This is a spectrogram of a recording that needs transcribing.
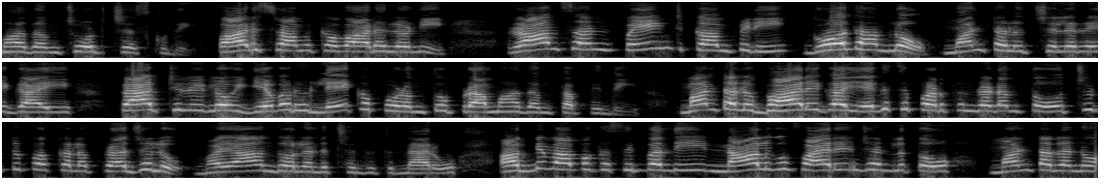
ప్రమాదం చోటు చేసుకుంది. పారిశ్రామిక వాడలోని రామ్సన్ పెయింట్ కంపెనీ గోదాంలో మంటలు చెలరేగాయి. ఫ్యాక్టరీలో ఎవరు లేకపోవడంతో ప్రమాదం తప్పింది. మంటలు భారీగా ఎగిసి పడుతుండటంతో చుట్టుపక్కల ప్రజలు భయాందోళన చెందుతున్నారు. అగ్నిమాపక సిబ్బంది నాలుగు ఫైర్ ఇంజన్లతో మంటలను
